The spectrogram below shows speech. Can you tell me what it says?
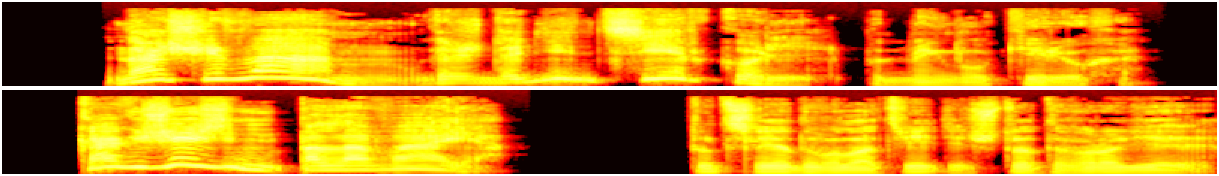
— Наши вам, гражданин Циркуль, — подмигнул Кирюха. — Как жизнь половая? Тут следовало ответить что-то вроде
